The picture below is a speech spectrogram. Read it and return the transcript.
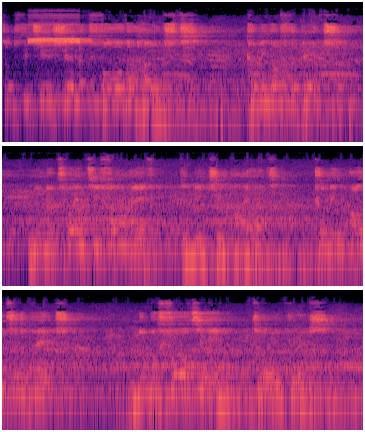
Substitution for the hosts. Coming off the pitch, number 25, Dimitri Payet. Coming onto the pitch, number 14, Toni Kroos.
